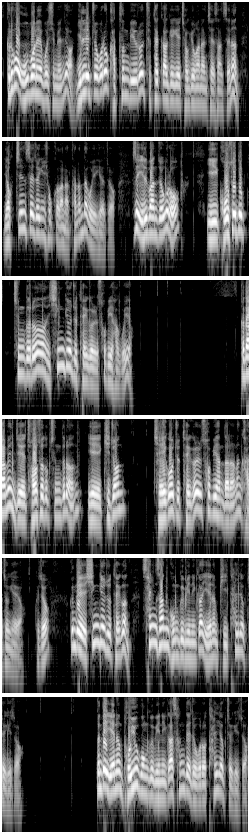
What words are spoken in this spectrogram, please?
그리고 5번에 보시면요. 일률적으로 같은 비율을 주택가격에 적용하는 재산세는 역진세적인 효과가 나타난다고 얘기하죠. 그래서 일반적으로 이 고소득층들은 신규 주택을 소비하고요. 그 다음에 이제 저소득층들은 예, 기존 재고 주택을 소비한다라는 가정이에요. 그죠? 근데 신규 주택은 생산 공급이니까 얘는 비탄력적이죠. 근데 얘는 보유 공급이니까 상대적으로 탄력적이죠.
